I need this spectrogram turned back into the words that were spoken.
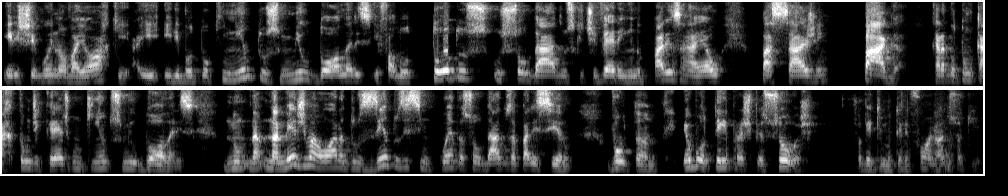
ele chegou em Nova York e ele botou 500 mil dólares e falou: todos os soldados que estiverem indo para Israel, passagem paga. O cara botou um cartão de crédito com 500 mil dólares. No, na, na, mesma hora, 250 soldados apareceram, voltando. Eu botei para as pessoas. Deixa eu ver aqui meu telefone, olha isso aqui.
